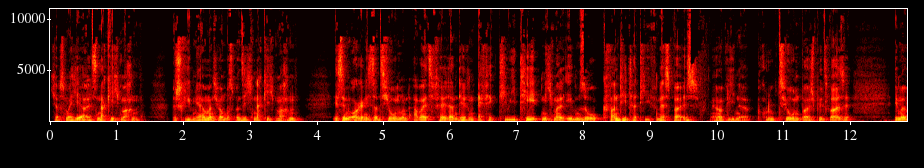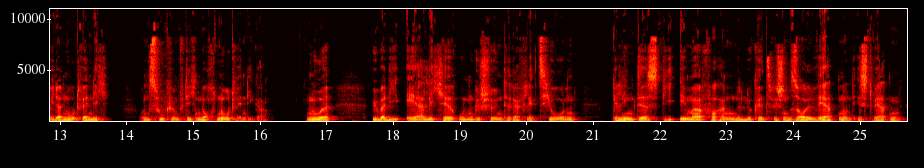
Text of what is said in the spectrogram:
Ich habe es mal hier als nackig machen beschrieben. Ja, manchmal muss man sich nackig machen. Ist in Organisationen und Arbeitsfeldern, deren Effektivität nicht mal ebenso quantitativ messbar ist, ja, wie in der Produktion beispielsweise, immer wieder notwendig und zukünftig noch notwendiger. Nur über die ehrliche, ungeschönte Reflexion gelingt es, die immer vorhandene Lücke zwischen Sollwerten und Istwerten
